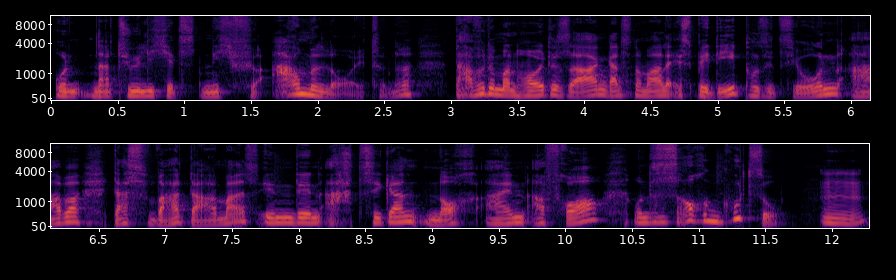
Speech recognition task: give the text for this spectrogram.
und natürlich jetzt nicht für arme Leute. Ne? Da würde man heute sagen, ganz normale SPD-Position, aber das war damals in den 80ern noch ein Affront und es ist auch gut so. Mhm.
